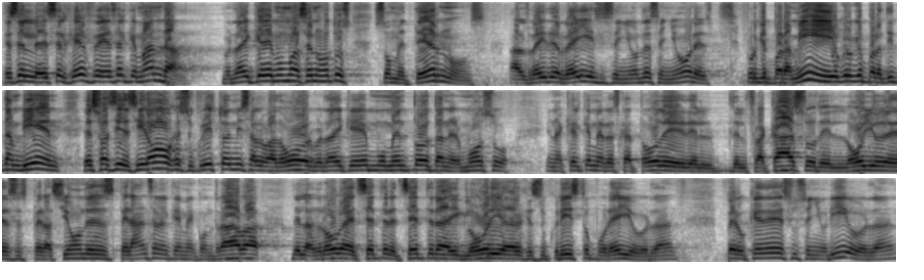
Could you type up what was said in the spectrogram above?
Es el, es el jefe, es el que manda. ¿Verdad? ¿Y qué debemos hacer nosotros? Someternos al Rey de Reyes y Señor de Señores. Porque para mí, yo creo que para ti también, es fácil decir, oh, Jesucristo es mi Salvador, ¿verdad? Y qué momento tan hermoso en aquel que me rescató del, fracaso, del hoyo de desesperación, de desesperanza en el que me encontraba, de la droga, etcétera, etcétera, y gloria a Jesucristo por ello, ¿verdad? Pero qué de su señorío, ¿verdad?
